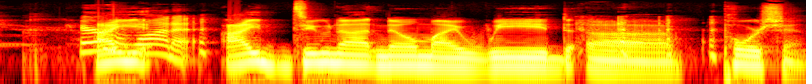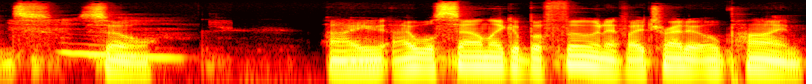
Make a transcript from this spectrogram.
Marijuana. I, I do not know my weed uh, portions, so I I will sound like a buffoon if I try to opine.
